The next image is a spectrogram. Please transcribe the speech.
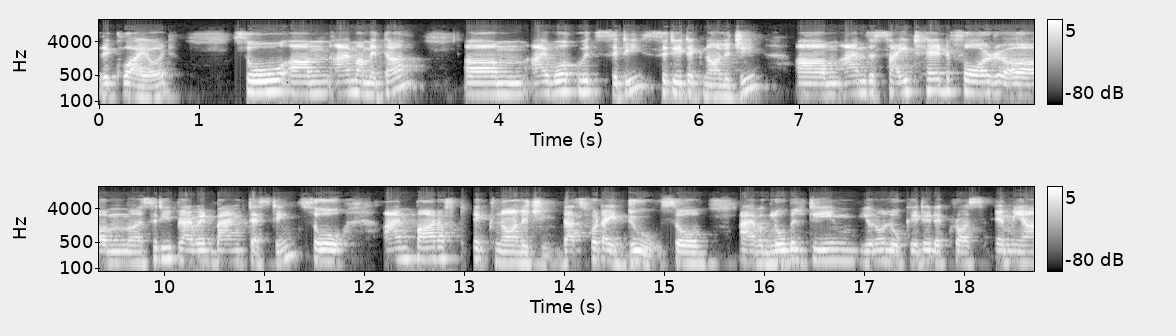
required so um, i'm amita um, i work with Citi, Citi technology um, i'm the site head for um, citi private bank testing so i'm part of technology. That's what i do. So i have a global team you know located across emea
